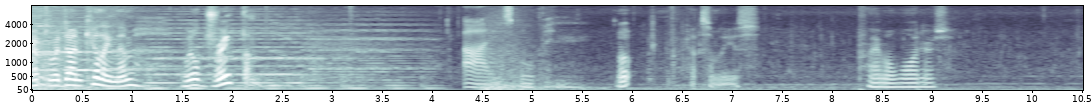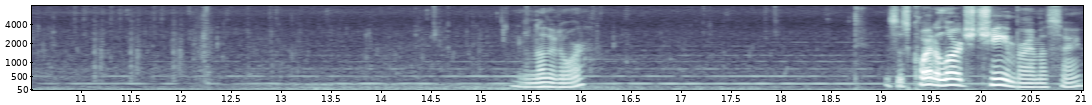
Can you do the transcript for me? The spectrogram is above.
after we're done killing them, we'll drink them. Eyes open. Oh, got some of these primal waters. Door. This is quite a large chamber, I must say.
